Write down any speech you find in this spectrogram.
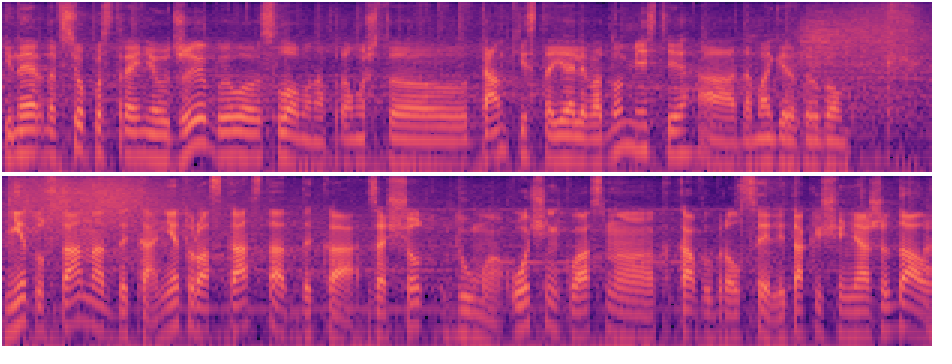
И, наверное, все построение OG было сломано, потому что танки стояли в одном месте, а дамагеры в другом. Нету стана от ДК, нету раскаста от ДК за счет Дума. Очень классно КК выбрал цель. И так еще не ожидал э,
